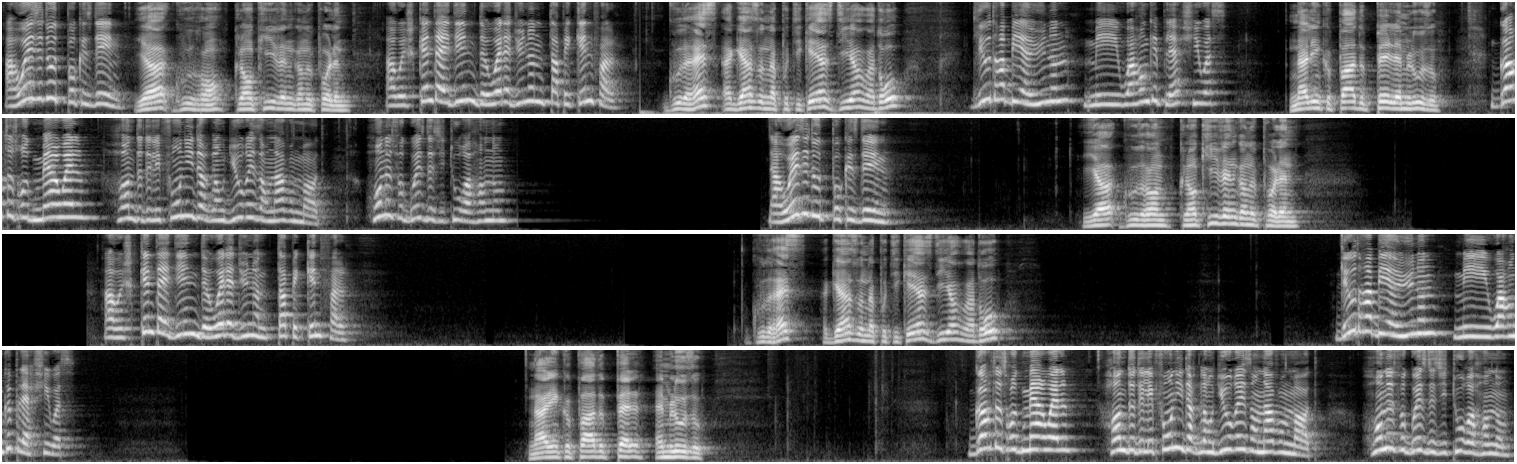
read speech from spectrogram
A wez e dout pokez den Ya, gouran, klankiven gant o polen. A wez kent a din de welet unan tape kenfal. Goudrez a gaz an apotikeaz dia oa dro Gleo dra be a unan, me oa ranke pler chiwas. Nalin ket pa de pel em louzo. Gort o trog merwel, hon de telefoni d'ar gant diorez an avant mod. Hon eus vo gwez da zitour a hannom. A wez e dout pokez den Ya, goudran, klankiven gant o polen. a wech kentañ din de welet dun an tapet kenfal. Goudrez, a gaz an apotikeaz dia war dro Dleout dra be a unan, me war an kepler fiwaz. Na rien ket pa de pel, em lozo. Gort eus rog merwel, han de telefoni d'ar glandiorez an avant mat. Han eus vo gwez da zitour a hannom.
